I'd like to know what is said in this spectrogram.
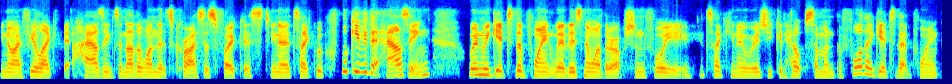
You know, I feel like housing's another one that's crisis focused. You know, it's like, we'll, we'll give you the housing when we get to the point where there's no other option for you. It's like, you know, whereas you could help someone before they get to that point,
